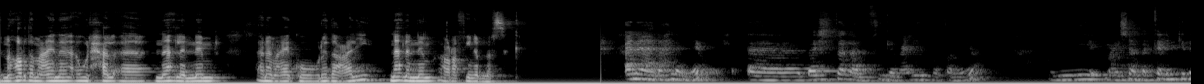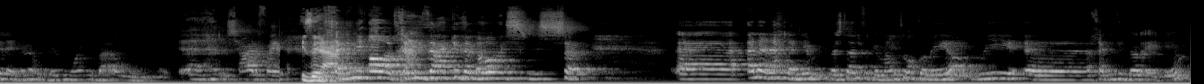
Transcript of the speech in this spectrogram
النهارده معانا أول حلقة نهله النمر. أنا معاكم رضا علي. نهله النمر عرفينا بنفسك. أنا نهلة النمر أه بشتغل في جمعية وطنية. ومعلش أنا بتكلم كده لأن أنا قدامي مايك بقى ومش عارفة يعني. إذاعة. تخليني آه تخليني إذاعة كده اللي هو مش مش آه أنا نهلة النمر بشتغل في جمعية وطنية وخريجة دار أيتام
